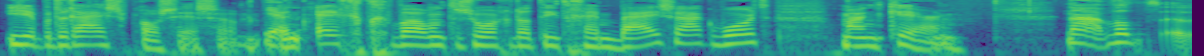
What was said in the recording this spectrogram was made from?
in je bedrijfsprocessen. Ja. En echt gewoon te zorgen dat dit geen bijzaak wordt, maar een kern. Nou, wat,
